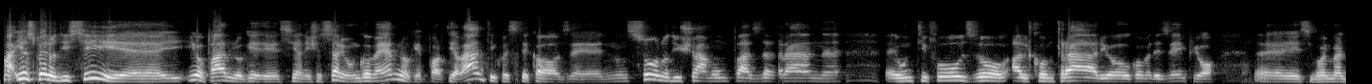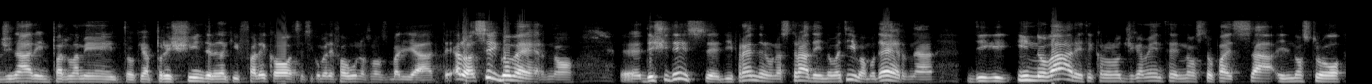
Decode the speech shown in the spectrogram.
Ma io spero di sì, eh, io parlo che sia necessario un governo che porti avanti queste cose, non sono diciamo un pasdaran, eh, un tifoso al contrario, come ad esempio eh, si può immaginare in Parlamento, che a prescindere da chi fa le cose, siccome le fa uno sono sbagliate. Allora, se il governo eh, decidesse di prendere una strada innovativa, moderna, di innovare tecnologicamente il nostro paese, il nostro,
